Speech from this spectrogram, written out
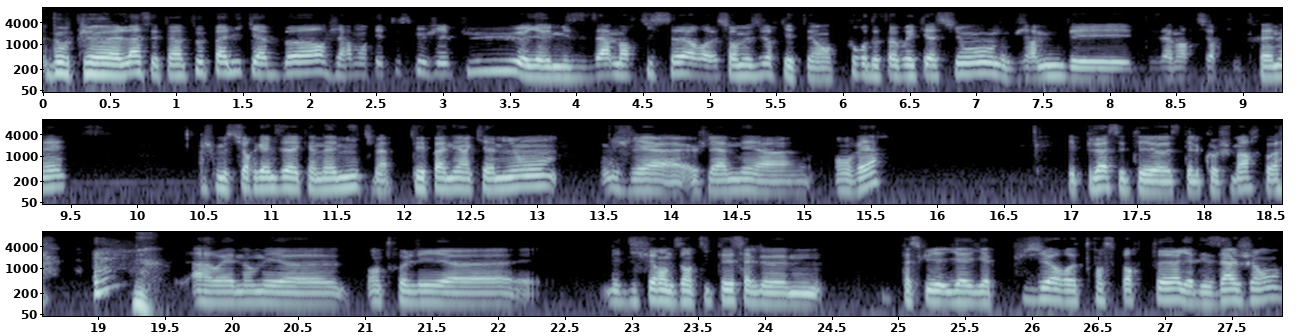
Donc euh, là, c'était un peu panique à bord. J'ai remonté tout ce que j'ai pu. Il y avait mes amortisseurs euh, sur mesure qui étaient en cours de fabrication. Donc j'ai remis des, amortisseurs qui traînaient. Je me suis organisé avec un ami qui m'a dépanné un camion. Je l'ai, euh, amené à Anvers. Et puis là, c'était, c'était le cauchemar, quoi. ah ouais, non, mais entre les, les différentes entités, celle de parce qu'il y, a plusieurs transporteurs, il y a des agents.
